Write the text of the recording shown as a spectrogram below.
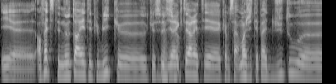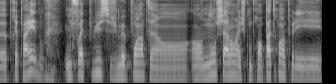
Et euh, en fait, c'était notoriété publique que, que ce Bien sûr. directeur était comme ça. Moi, j'étais pas du tout euh, préparé. Donc, une fois de plus, je me pointe en, en nonchalant et je comprends pas trop un peu les.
